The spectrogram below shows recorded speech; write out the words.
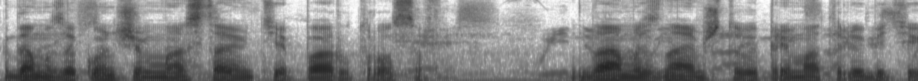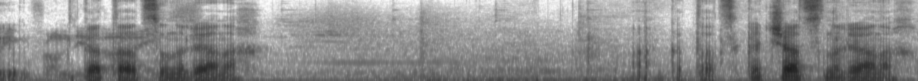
Когда мы закончим, мы оставим тебе пару тросов. Да, мы знаем, что вы приматы любите кататься на лианах. А, кататься. Качаться на лианах.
